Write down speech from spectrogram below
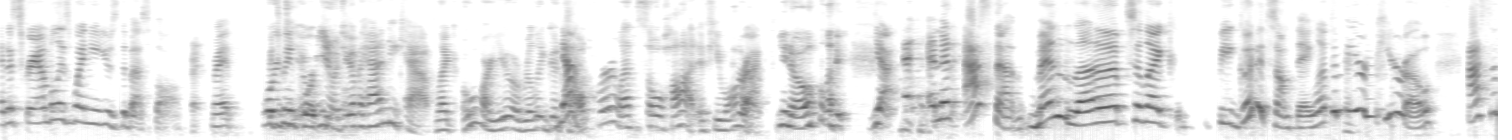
And a scramble is when you use the best ball, right? right? Or, do, or you know, do you have a handicap? Like, oh, are you a really good yeah. golfer? That's so hot if you are. Correct. You know, like yeah. And, and then ask them. Men love to like be good at something. Let them be your hero. Ask them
